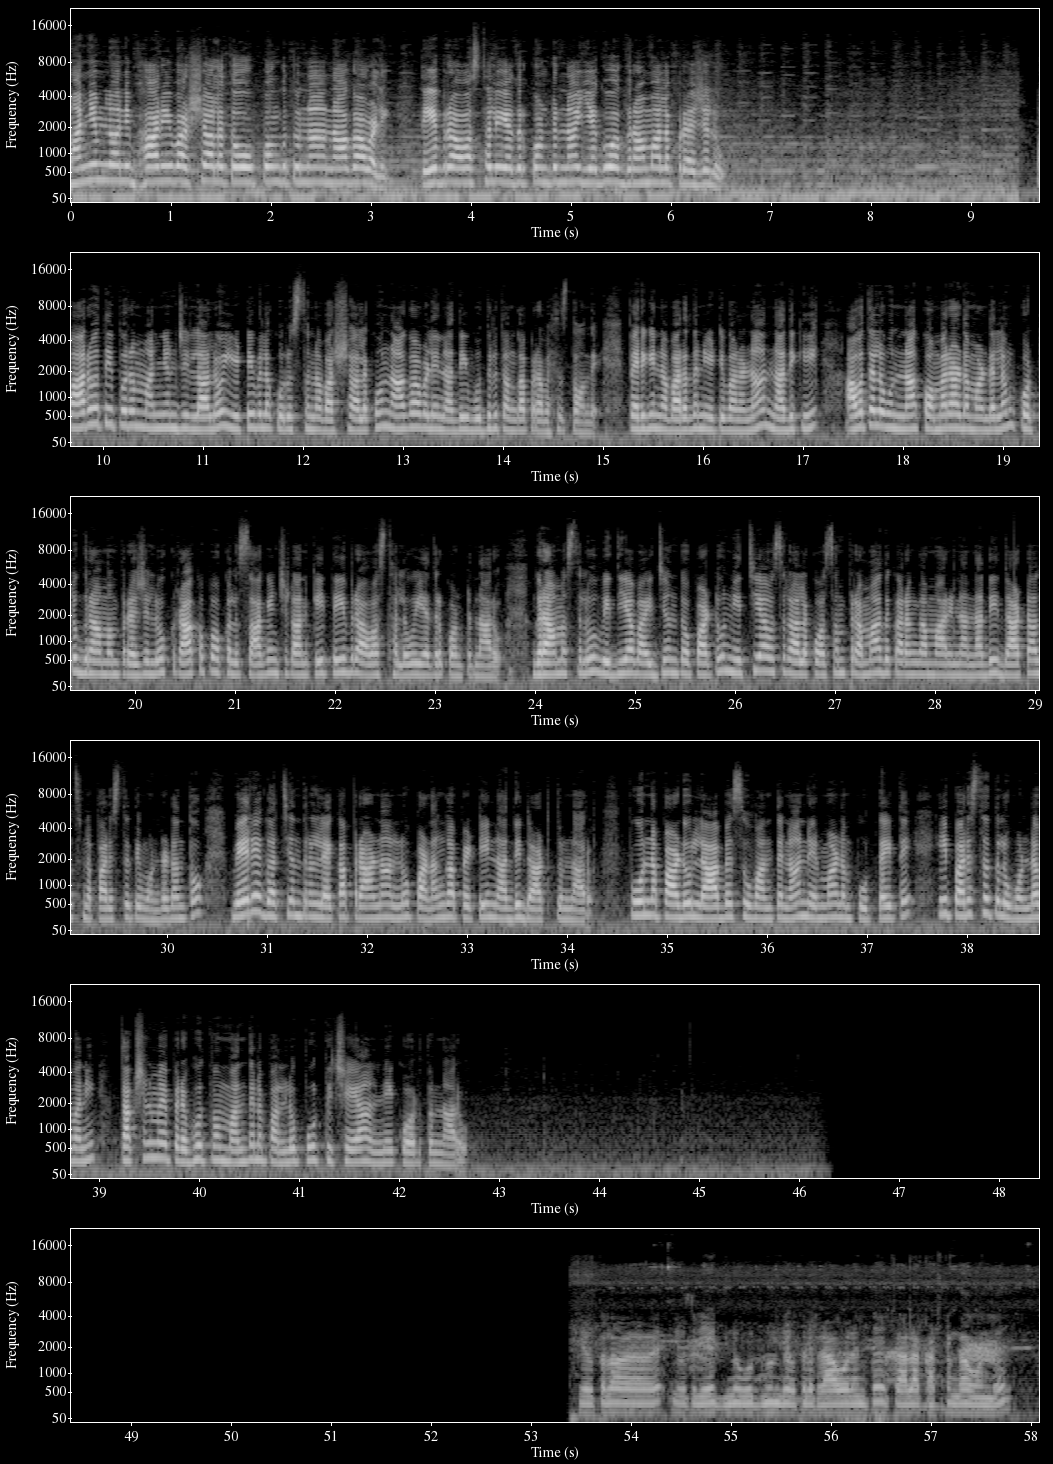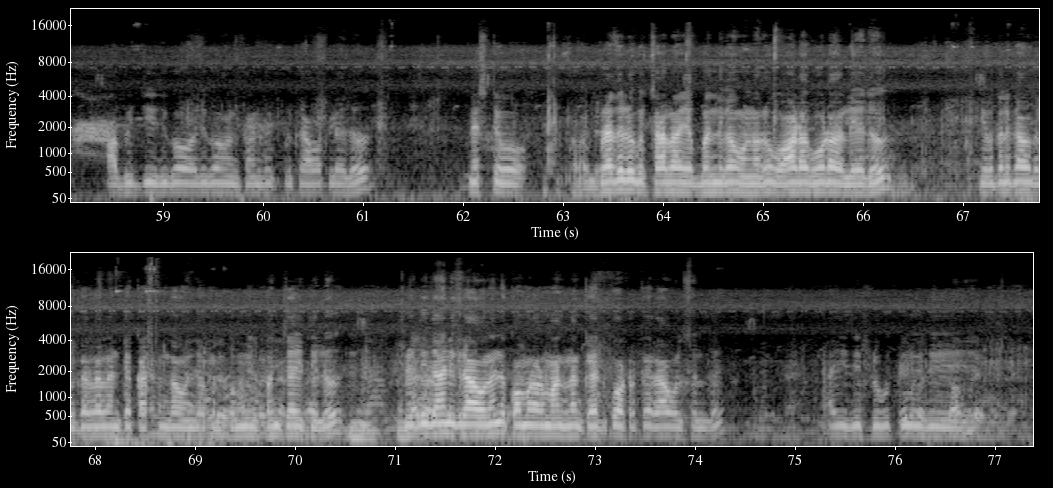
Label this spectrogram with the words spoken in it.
మన్యంలోని భారీ వర్షాలతో ఉప్పొంగుతున్న నాగావళి. తీవ్ర అవస్థలు ఎదుర్కొంటున్న ఎగువ గ్రామాల ప్రజలు. పార్వతీపురం మన్యం జిల్లాలో ఇటీవల కురుస్తున్న వర్షాలకు నాగావళి నది ఉధృతంగా ప్రవహిస్తోంది. పెరిగిన వరద నీటి వలన నదికి అవతల ఉన్న కొమరాడ మండలం కొట్టు గ్రామం ప్రజలు రాకపోకలు సాగించడానికి తీవ్ర అవస్థలు ఎదుర్కొంటున్నారు. గ్రామస్తులు విద్య వైద్యంతో పాటు నిత్యావసరాల కోసం ప్రమాదకరంగా మారిన నది దాటాల్సిన పరిస్థితి ఉండడంతో వేరే గత్యంతరం లేక ప్రాణాలను పణంగా పెట్టి నది దాటుతున్నారు. పూర్ణపాడు లాబెసు వంతెన నిర్మాణం పూర్తయితే ఈ పరిస్థితులు ఉండవని తక్షణమే ప్రభుత్వం వంతెన పనులు పూర్తి చేయాలని కోరుతున్నారు. యువతల యువతల ఏటి ఒడ్డు నుండి యువతలకు రావాలంటే చాలా కష్టంగా ఉంది. ఆ బ్రిడ్జి ఇదిగో అదిగో అంటుంది ఇప్పుడు కావట్లేదు నెక్స్ట్ ప్రజలకు చాలా ఇబ్బందిగా ఉన్నారు. వాడ కూడా లేదు. యువతలకు అవతలకు వెళ్ళాలంటే కష్టంగా ఉంది అక్కడ తొమ్మిది పంచాయతీలు. ప్రతి దానికి రావాలని కొమరాడు మండలానికి హెడ్ క్వార్టర్కే రావాల్సింది. అది ఇది ప్రభుత్వం ఇది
